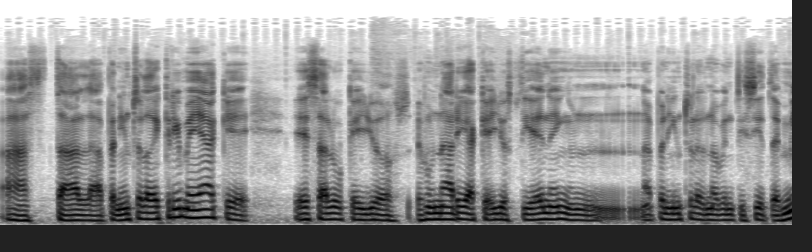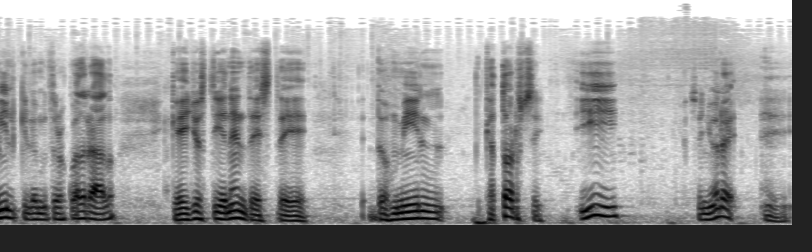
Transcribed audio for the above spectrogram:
hasta la península de Crimea, que es algo que ellos, es un área que ellos tienen, una península de 97 mil kilómetros cuadrados, que ellos tienen desde 2014. Y, señores, eh,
